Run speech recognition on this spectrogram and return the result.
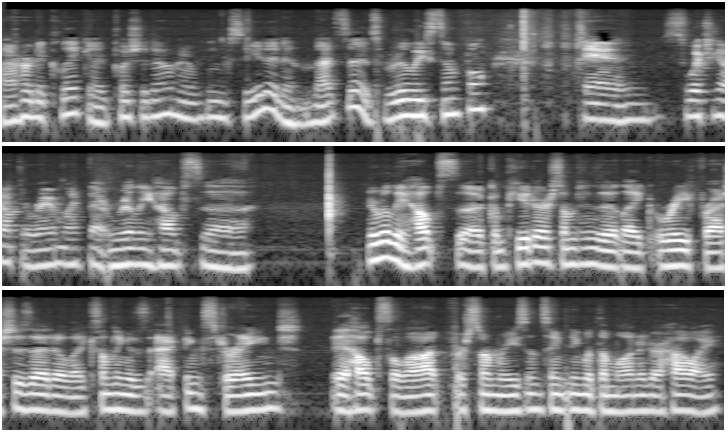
I heard it click I push it down everything's seated and that's it. It's really simple and switching out the RAM like that really helps the it really helps the computer. Sometimes it like refreshes it or like something is acting strange. It helps a lot for some reason. Same thing with the monitor how I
